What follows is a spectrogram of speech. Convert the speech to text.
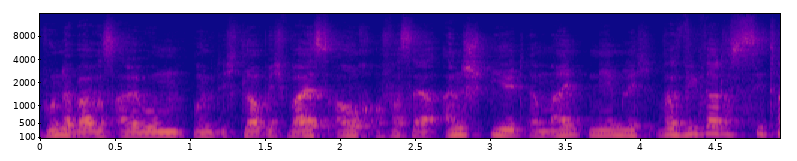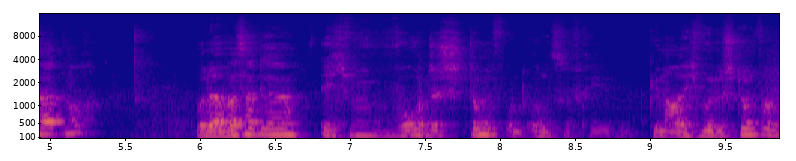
wunderbares Album und ich glaube, ich weiß auch, auf was er anspielt. Er meint nämlich, wie war das Zitat noch? Oder was hat er? Ich wurde stumpf und unzufrieden. Genau, ich wurde stumpf und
